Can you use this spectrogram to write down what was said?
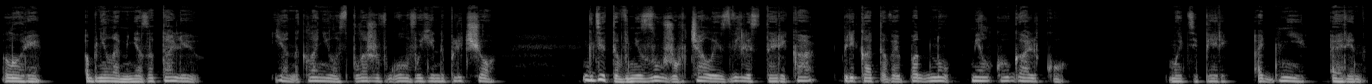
Лори обняла меня за талию. Я наклонилась, положив голову ей на плечо. Где-то внизу журчала извилистая река, перекатывая по дну мелкую гальку. «Мы теперь одни, Эрин»,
